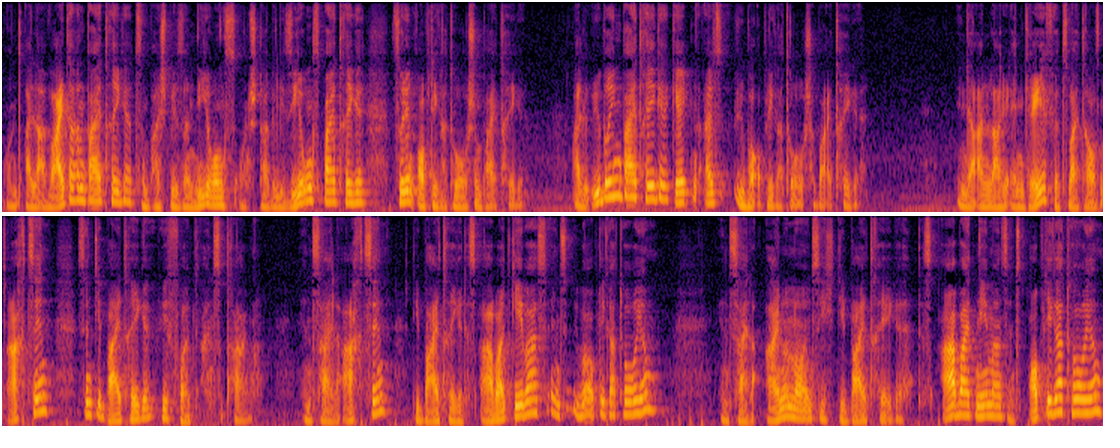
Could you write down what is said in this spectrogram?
und alle weiteren Beiträge, zum Beispiel Sanierungs- und Stabilisierungsbeiträge, zu den obligatorischen Beiträgen. Alle übrigen Beiträge gelten als überobligatorische Beiträge. In der Anlage NGRE für 2018 sind die Beiträge wie folgt einzutragen. In Zeile 18 die Beiträge des Arbeitgebers ins Überobligatorium, in Zeile 91 die Beiträge des Arbeitnehmers ins Obligatorium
